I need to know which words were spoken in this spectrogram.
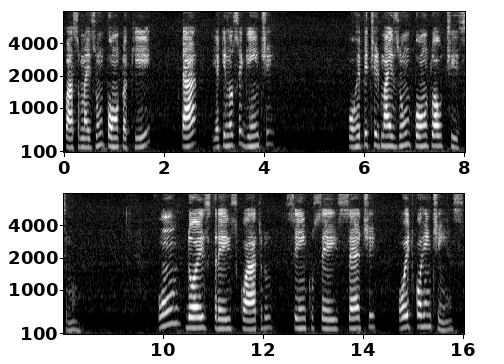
Faço mais um ponto aqui tá? E aqui no seguinte vou repetir mais um ponto altíssimo. Um dois três quatro cinco seis sete oito correntinhas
